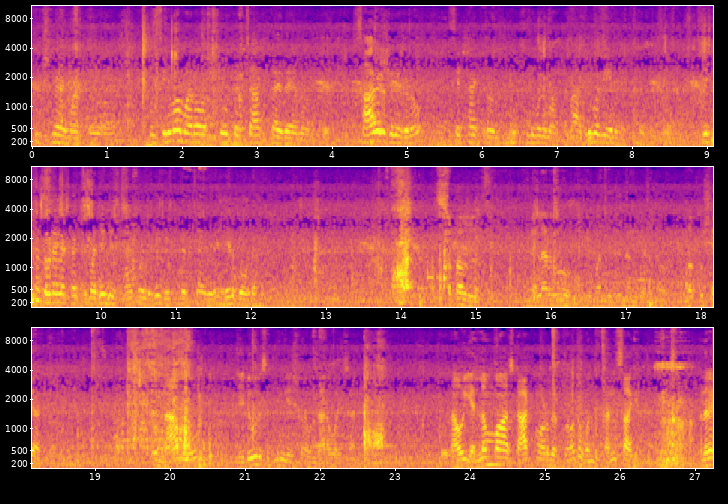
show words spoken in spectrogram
ಸೂಕ್ಷ್ಮವಾಗಿ ಮಾಡ್ತಾ ಇದ್ದಾರೆ. ಒಂದು ಸಿನಿಮಾ ಮಾಡೋವಷ್ಟು ಖರ್ಚಾಗ್ತಾ ಇದೆ ಅನ್ನೋದು. ಸಾವಿರ ದಿನಗಳು ಸೆಟ್ ಹಾಕಿರೋ ಸಿನಿಮಾಗಳು ಮಾಡ್ತಾರೆ ಅದ್ರ ಬಗ್ಗೆ ಏನು ಹೇಳ್ತೀರಾ? ಎಷ್ಟು ಟೋಟಲ್ ಖರ್ಚು ಬಜೆಟ್ ಎಷ್ಟು ಹಾಕೊಂಡಿದ್ದೀವಿ ಎಷ್ಟು ಖರ್ಚಾಗಿದೆ ಹೇಳ್ಬೋದಾ? ಫಸ್ಟ್ ಆಫ್ ನಿಮ್ಮೆಲ್ಲರಿಗೂ ಇಲ್ಲಿ ಬಂದಿದ್ದು ನನಗೆ ತುಂಬ ಖುಷಿ ಆಗ್ತದೆ. ಸೊ ನಾವು ಯಡೂರು ಸಿದ್ಧಲಿಂಗೇಶ್ವರ ಒಂದು ಧಾರಾವಾಹಿ ಸಾಧ್ಯ ನಾವು ಎಲ್ಲಮ್ಮ ಸ್ಟಾರ್ಟ್ ಮಾಡಬೇಕು ಅನ್ನೋದು ಒಂದು ಕನಸಾಗಿತ್ತು. ಅಂದರೆ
